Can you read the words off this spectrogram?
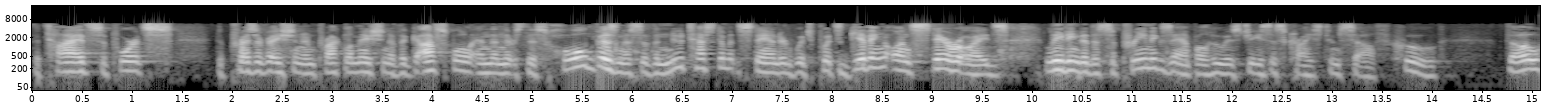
The tithe supports the preservation and proclamation of the gospel. And then there's this whole business of the New Testament standard, which puts giving on steroids, leading to the supreme example, who is Jesus Christ himself, who, though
